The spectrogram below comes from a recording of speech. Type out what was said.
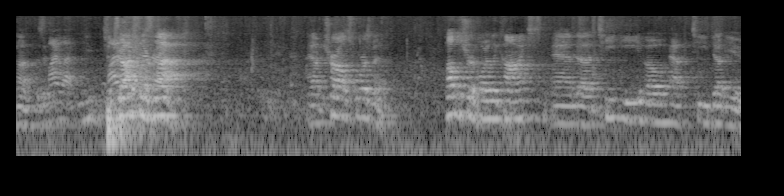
Hang on. Is it My left. to My left, Joshua's your right. left? I have Charles Forsman, publisher of Oily Comics and uh, TEOFTW.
